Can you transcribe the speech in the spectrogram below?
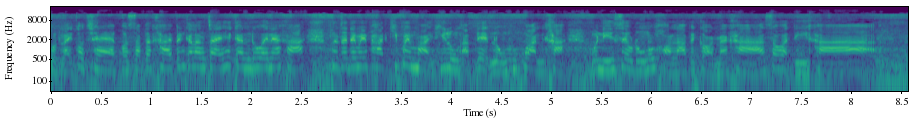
กดไลค์กดแชร์กดซับสไครป์เป็นกำลังใจให้กันด้วยนะคะ เพื่อจะได้ไม่พลาดคลิปใหม่ๆที่ลุงอัปเดตลงทุกวันค่ะ วันนี้เซลล์รุงต้องขอลาไปก่อนนะคะ สวัสดีค่ะ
